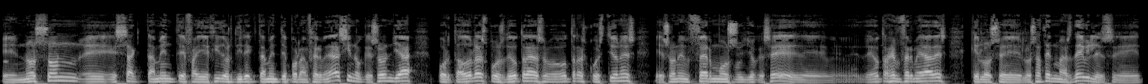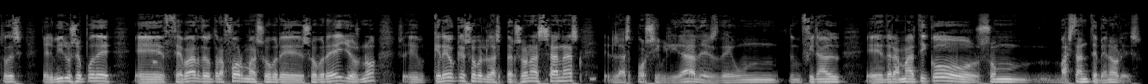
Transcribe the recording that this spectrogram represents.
eh, no son eh, exactamente fallecidos directamente por la enfermedad, sino que son ya portadoras pues de otras otras cuestiones, son enfermos, yo que sé, de, otras enfermedades que los los hacen más débiles. entonces el virus se puede cebar de otra forma sobre sobre ellos, ¿no? creo que sobre las personas sanas las posibilidades de un final dramático son bastante menores.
